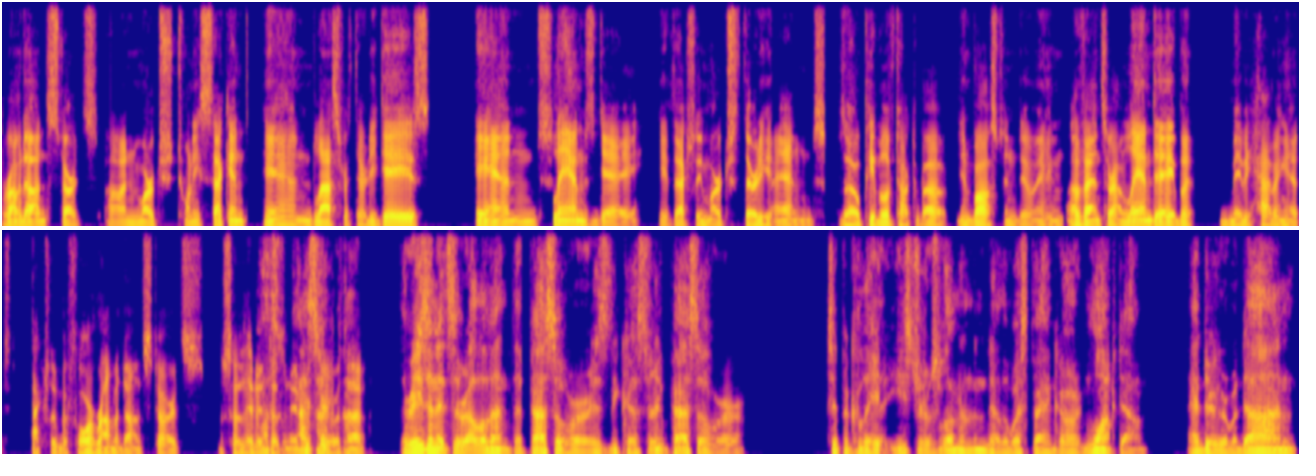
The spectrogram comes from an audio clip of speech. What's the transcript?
Ramadan starts on March 22nd and lasts for 30 days. And Land Day is actually March 30th. And so people have talked about in Boston doing events around Land Day, but maybe having it actually before Ramadan starts so that it doesn't interfere with that. The reason it's irrelevant that Passover is because during Passover, typically East Jerusalem and uh, the West Bank are in lockdown. And during Ramadan,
